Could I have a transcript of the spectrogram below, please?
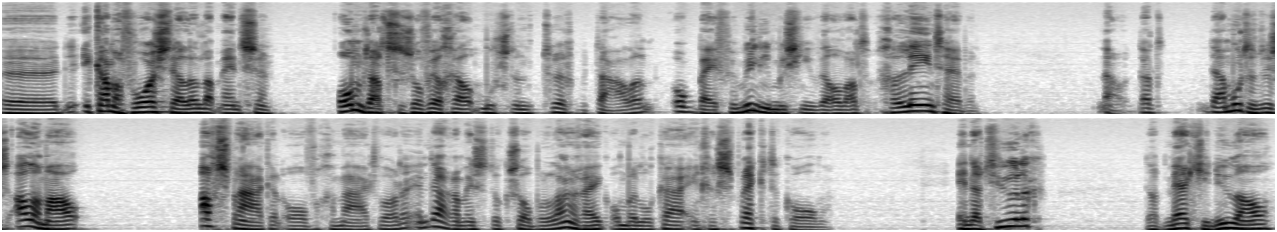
Uh, ik kan me voorstellen dat mensen, omdat ze zoveel geld moesten terugbetalen, ook bij familie misschien wel wat geleend hebben. Nou, dat, daar moeten dus allemaal afspraken over gemaakt worden. En daarom is het ook zo belangrijk om met elkaar in gesprek te komen. En natuurlijk, dat merk je nu al,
